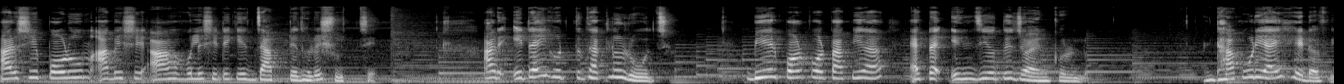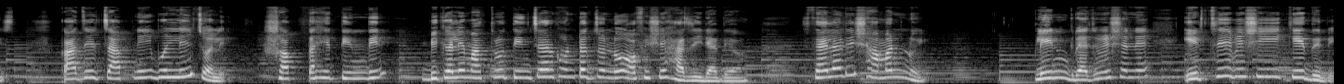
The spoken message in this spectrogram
আর সে পরম আবেশে, আহ, বলে সেটিকে জাপটে ধরে শুচ্ছে। আর এটাই ঘটতে থাকল রোজ। বিয়ের পরপর পাপিয়া একটা এনজিওতে জয়েন করল। ঢাকুরিয়ায় হেড অফিস কাজের চাপ নেই বললেই চলে। সপ্তাহে তিন দিন, বিকালে মাত্র তিন চার ঘণ্টার জন্য অফিসে হাজিরা দেওয়া। স্যালারি সামান্যই। প্লেন গ্র্যাজুয়েশনে এর চেয়ে বেশি কে দেবে?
